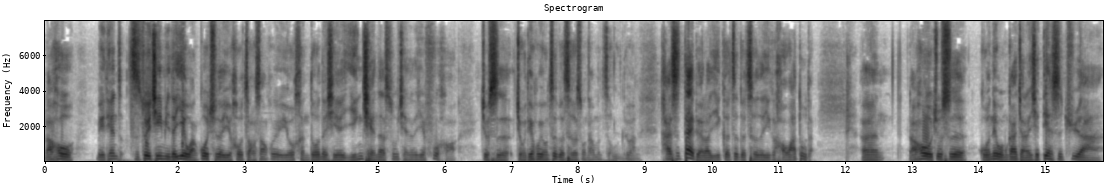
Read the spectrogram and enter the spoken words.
然后。每天纸醉金迷的夜晚过去了以后，早上会有很多那些赢钱的、输钱的那些富豪，就是酒店会用这个车送他们走，对吧？还是代表了一个这个车的一个豪华度的。嗯，然后就是国内我们刚才讲的一些电视剧啊，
